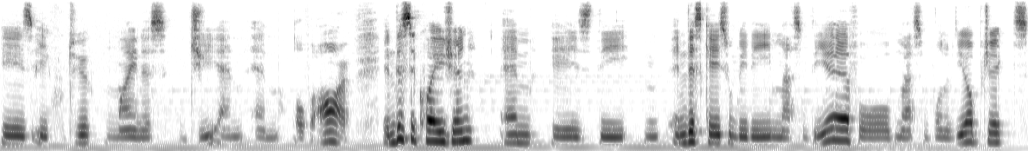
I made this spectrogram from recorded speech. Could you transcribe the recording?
is equal to minus gmm of r. In this equation, m is the, in this case, will be the mass of the Earth or mass of one of the objects.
